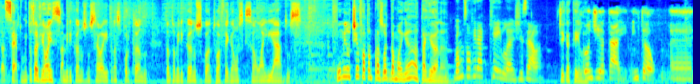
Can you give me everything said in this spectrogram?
Tá certo, muitos aviões americanos no céu aí transportando tanto americanos quanto afegãos que são aliados. Um minutinho faltando para as 8 da manhã, Tariana. Vamos ouvir a Keila, Gisela. Diga, Keila. Bom dia, Thay. Então, é,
